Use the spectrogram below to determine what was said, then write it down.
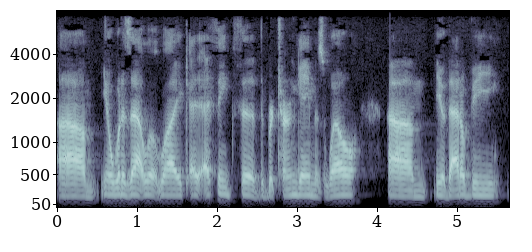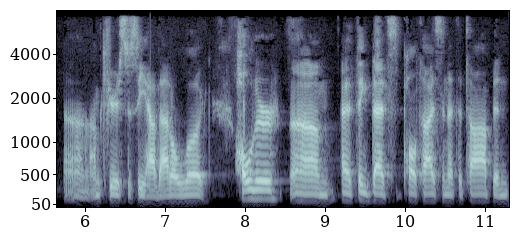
Um, you know, what does that look like? I, I think the the return game as well. Um, you know, that'll be. Uh, I'm curious to see how that'll look. Holder, um, I think that's Paul Tyson at the top, and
